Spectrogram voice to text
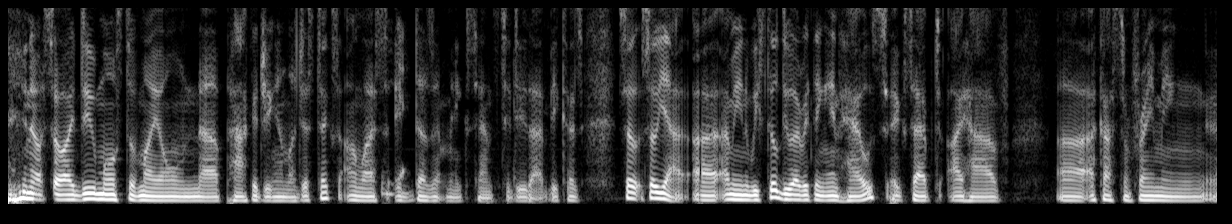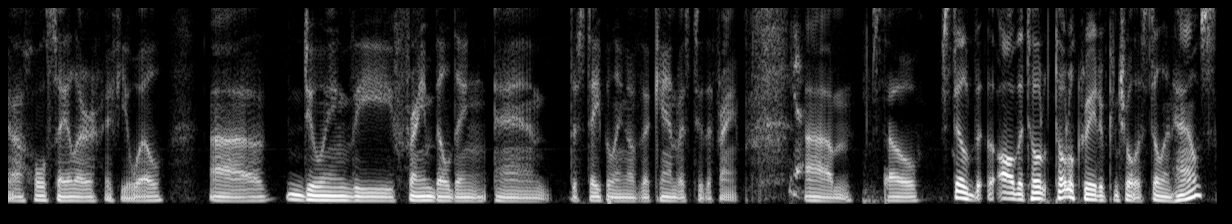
you know, so I do most of my own uh, packaging and logistics, unless it doesn't make sense to do that. Because so so yeah, uh, I mean, we still do everything in house, except I have uh, a custom framing uh, wholesaler, if you will, uh, doing the frame building and the stapling of the canvas to the frame. yeah. Um, so still, th- all the total total creative control is still in house,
